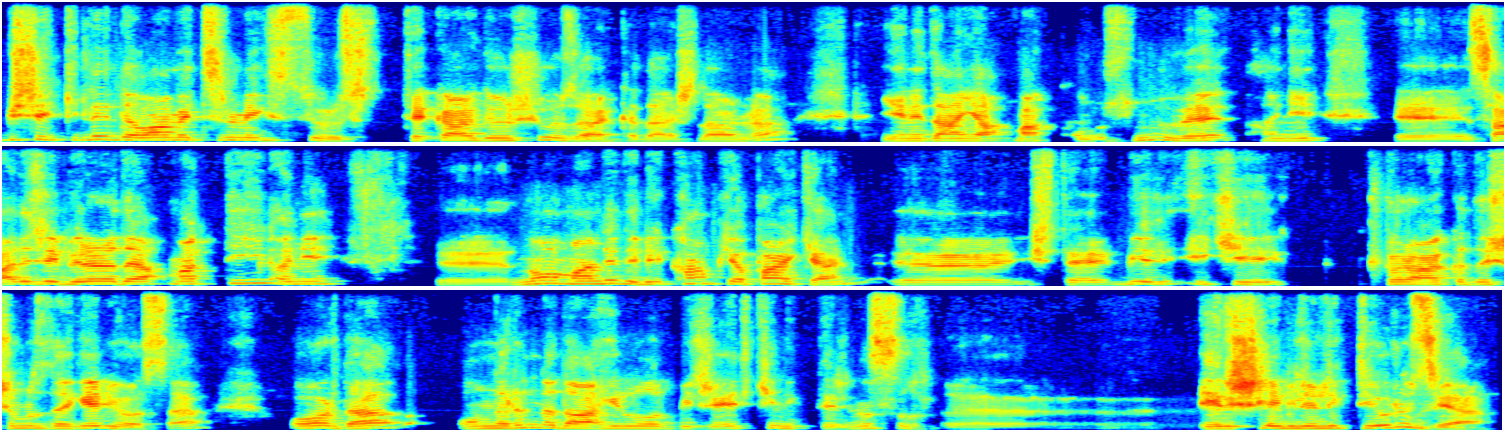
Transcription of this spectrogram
bir şekilde devam ettirmek istiyoruz. Tekrar görüşüyoruz arkadaşlarla. Yeniden yapmak konusunu ve hani e, sadece bir arada yapmak değil hani e, normalde de bir kamp yaparken e, işte bir iki kör arkadaşımız da geliyorsa orada onların da dahil olabileceği etkinlikleri nasıl e, erişilebilirlik diyoruz ya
